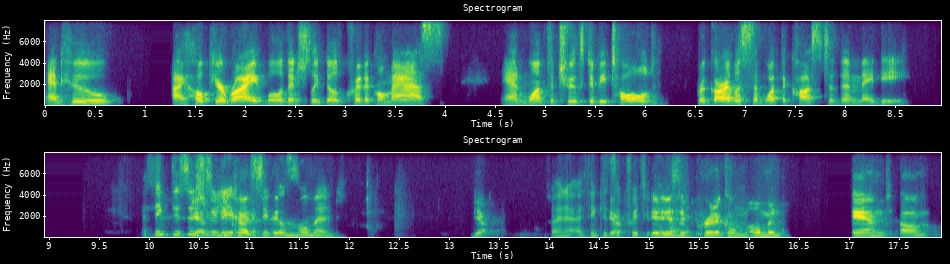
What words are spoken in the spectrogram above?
and who I hope you're right, will eventually build critical mass and want the truth to be told, regardless of what the cost to them may be. I think this is Yes, really a critical moment. Yeah. And I think it's Yeah, a critical It is a critical moment. And um,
